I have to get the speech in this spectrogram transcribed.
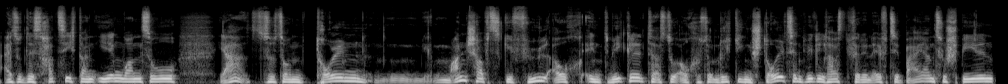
Also das hat sich dann irgendwann so, ja, zu so einem tollen Mannschaftsgefühl auch entwickelt, dass du auch so einen richtigen Stolz entwickelt hast, für den FC Bayern zu spielen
